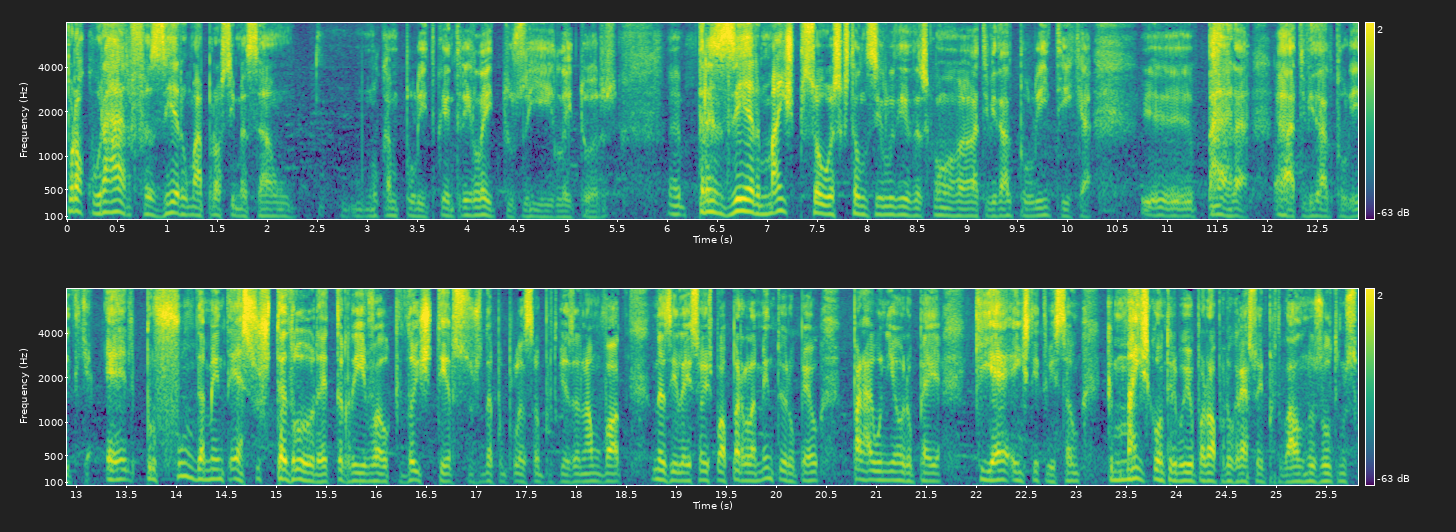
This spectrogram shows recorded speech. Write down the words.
procurar fazer uma aproximação no campo político entre eleitos e eleitores, eh, trazer mais pessoas que estão desiludidas com a atividade política, para a atividade política é profundamente é assustador, é terrível que dois terços da população portuguesa não vote nas eleições para o Parlamento Europeu, para a União Europeia, que é a instituição que mais contribuiu para o progresso em Portugal nos últimos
